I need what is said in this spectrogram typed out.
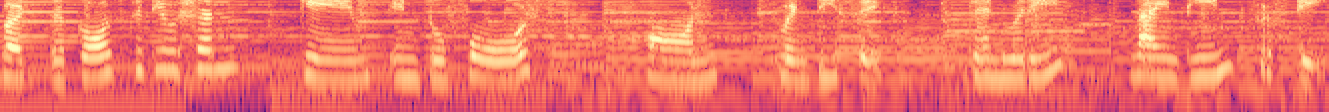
But the constitution came into force on 26 January 1950.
